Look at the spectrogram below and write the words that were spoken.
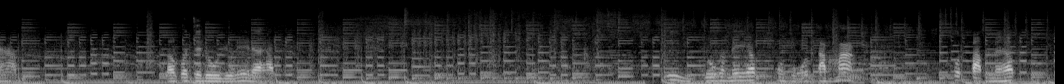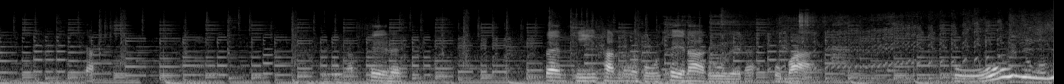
นะครับ เราก็จะดูอยู่นี่นะครับอืดูคันนี้ครับ โอ้โห ต่ำมากโคตรต่ำเลยครับเนี่ยนี่ครับเท่เลยแต่ทีคันนี้โอ้โห เท่น่าดูเลยนะ ผมว่าโอ้โห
